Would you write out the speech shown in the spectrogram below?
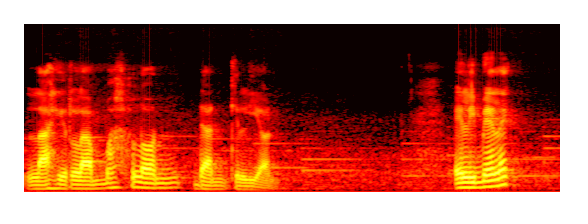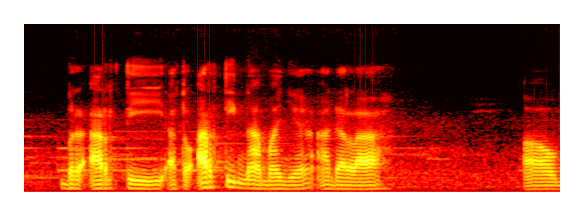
lahirlah Mahlon dan Kilion. Elimelek berarti atau arti namanya adalah um,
